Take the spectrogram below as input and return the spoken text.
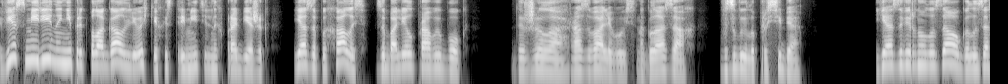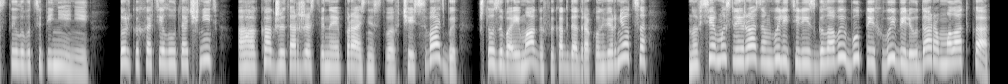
вес Мирины не предполагал легких и стремительных пробежек. Я запыхалась, заболел правый бок. Дожила, разваливаюсь на глазах, взвыла про себя. Я завернула за угол и застыла в оцепенении. Только хотела уточнить, а как же торжественное празднество в честь свадьбы, что за бои магов и когда дракон вернется, но все мысли разом вылетели из головы, будто их выбили ударом молотка.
